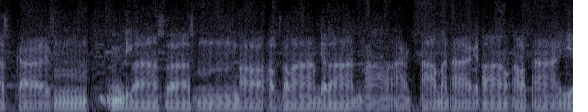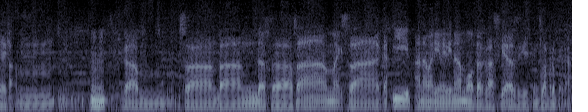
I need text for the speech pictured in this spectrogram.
es, que és mm, digues les, mm, uh, els de la de, de, a, a, uh, a la, i això mm, mm, que s'han de extra... I Anna Maria Medina, moltes gràcies i fins la propera.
